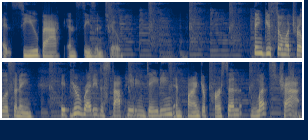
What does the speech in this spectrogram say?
and see you back in season two. Thank you so much for listening. If you're ready to stop hating dating and find your person, let's chat.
